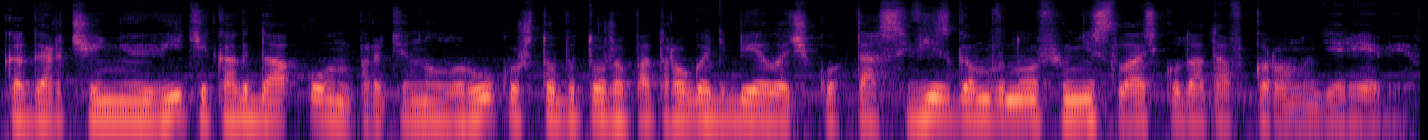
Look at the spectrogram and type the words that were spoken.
К огорчению Вити, когда он протянул руку, чтобы тоже потрогать белочку, та с визгом вновь унеслась куда-то в крону деревьев.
